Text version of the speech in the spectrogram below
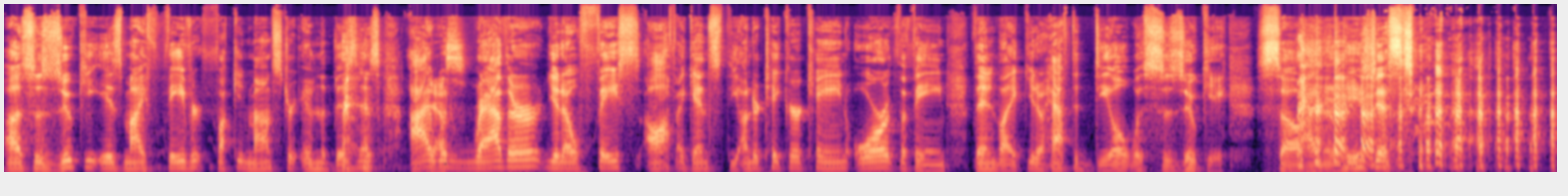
Uh, Suzuki is my favorite fucking monster in the business. I Yes. would rather, you know, face off against the Undertaker, Kane, or the Fiend than like, you know, have to deal with Suzuki. So I mean, he's just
